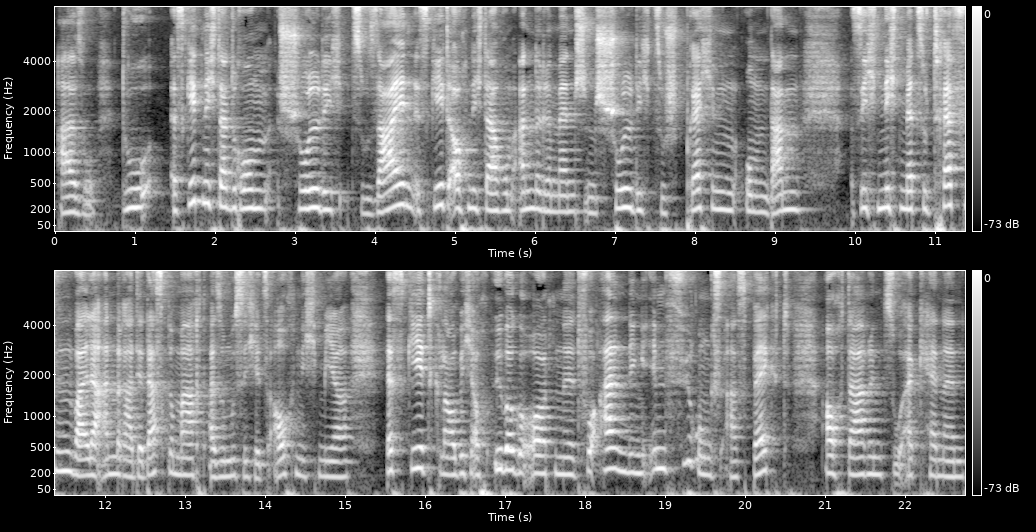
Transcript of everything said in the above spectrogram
Also, du es geht nicht darum, schuldig zu sein. Es geht auch nicht darum, andere Menschen schuldig zu sprechen, um dann sich nicht mehr zu treffen, weil der andere hat ja das gemacht, also muss ich jetzt auch nicht mehr. Es geht, glaube ich, auch übergeordnet, vor allen Dingen im Führungsaspekt, auch darin zu erkennen,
